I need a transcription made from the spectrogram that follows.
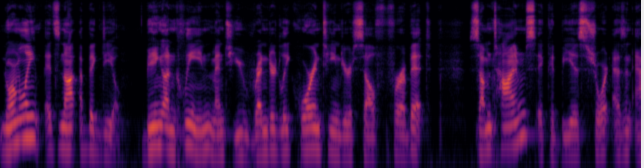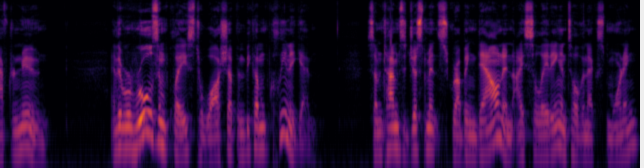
Normally, it's not a big deal. Being unclean meant you renderedly quarantined yourself for a bit. Sometimes it could be as short as an afternoon. And there were rules in place to wash up and become clean again. Sometimes it just meant scrubbing down and isolating until the next morning.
